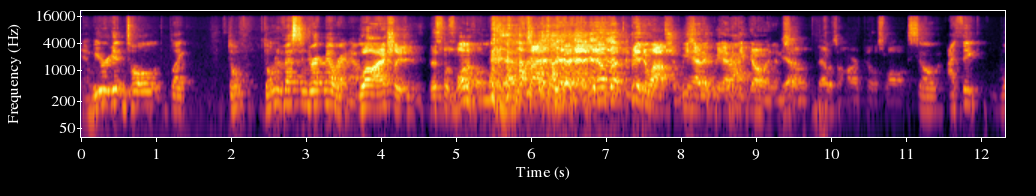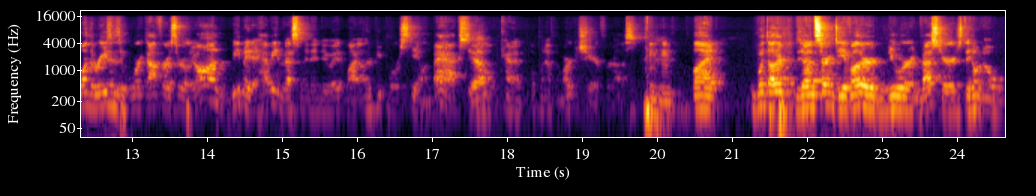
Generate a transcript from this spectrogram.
And we were getting told like, don't don't invest in direct mail right now. Well, actually, this was one of them. Like, at the time. you know, but we had no option. We had to, we had to keep going, and Yeah. so that was a hard pill to swallow. So I think one of the reasons it worked out for us early on, we made a heavy investment into it while other people were scaling back. So Yeah. it kind of opened up the market share for us. Mm-hmm. But with other the uncertainty of other newer investors, they don't know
